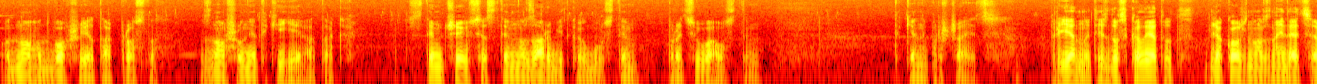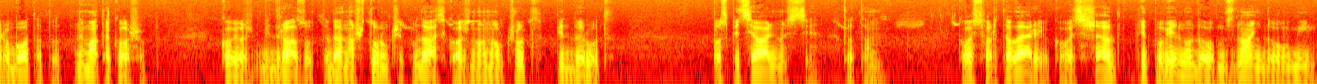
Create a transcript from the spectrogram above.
одного-двох, що я так просто знав, що вони такі є, а так з тим вчився, з тим на заробітках був, з тим працював, з тим таке не прощається. Приєднуйтесь до скали, тут для кожного знайдеться робота. Тут нема такого, щоб відразу тебе на штурм чи кудись, кожного навчуть, підберуть по спеціальності, хто там когось в артилерію, когось ще відповідно до знань, до вмінь.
